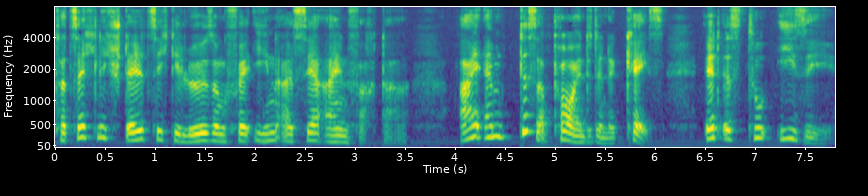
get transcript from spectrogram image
tatsächlich stellt sich die Lösung für ihn als sehr einfach dar. I am disappointed in the case. It is too easy.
